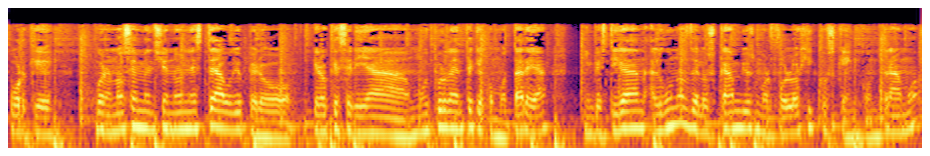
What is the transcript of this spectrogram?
porque bueno, no se mencionó en este audio, pero creo que sería muy prudente que como tarea investigaran algunos de los cambios morfológicos que encontramos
